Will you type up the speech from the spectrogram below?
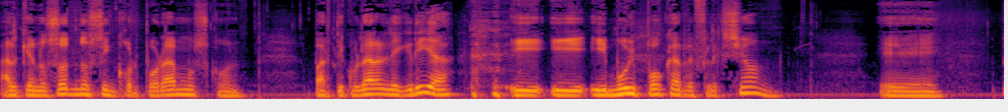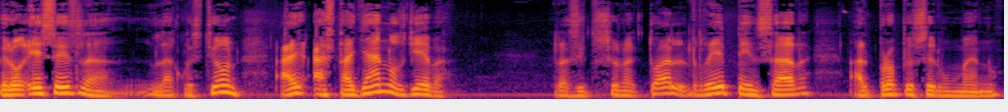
al que nosotros nos incorporamos con particular alegría y, muy poca reflexión. Eh, pero esa es la, la cuestión. Hasta allá nos lleva la situación actual, repensar al propio ser humano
